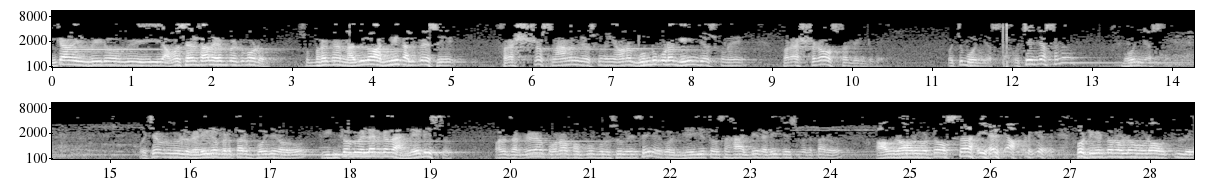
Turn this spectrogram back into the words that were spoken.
ఇంకా వీడు ఈ అవశేషాలు ఏం పెట్టుకోడు. శుభ్రంగా నదిలో అన్నీ కలిపేసి ఫ్రెష్ స్నానం చేసుకుని ఏమైనా గుండు కూడా గెయిన్ చేసుకుని ఫ్రెష్గా వస్తాడు ఇంటికి. వచ్చి భోజనం చేస్తాడు. వచ్చి ఏం చేస్తాడు? భోజనం చేస్తాడు. వచ్చేప్పుడు వీళ్ళు రెడీగా పెడతారు భోజనం. ఇంట్లోకి వెళ్ళారు కదా లేడీస్. వాళ్ళు చక్కగా కూర పప్పు పులుసు వేసి నెయ్యితో సహా అన్నీ రెడీ చేసి పెడతారు. ఆవురావురు కొట్టి వస్తారు అయ్యాడు అప్పటికే ఒకటి గంట రెండో మూడో అవుతుంది.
